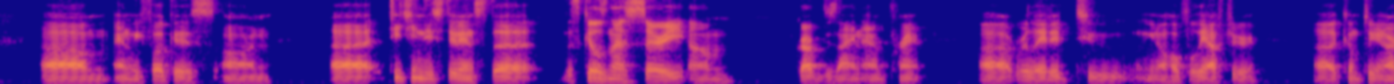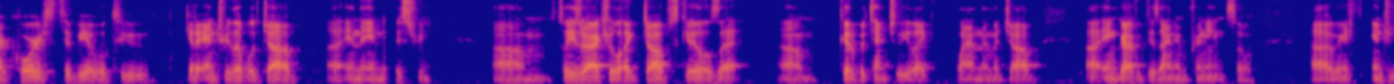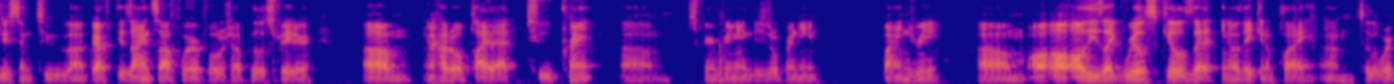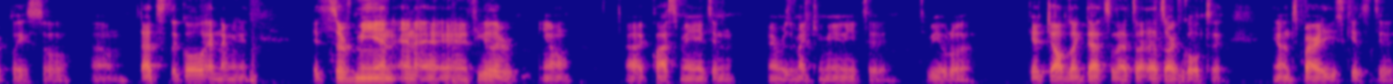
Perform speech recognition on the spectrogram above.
um, and we focus on uh, teaching these students the the skills necessary, um, graphic design and print, uh, related to you know hopefully after uh, completing our course to be able to get an entry level job uh, in the industry. Um, so these are actual like job skills that um, could potentially like land them a job uh, in graphic design and printing. So uh, we introduce them to uh, graphic design software, Photoshop, Illustrator, um, and how to apply that to print, um, screen printing, digital printing, bindery, um, all, all, these like real skills that you know they can apply um, to the workplace. So um, that's the goal. And I mean, it, it served me and, and, and, a few other, you know, uh, classmates and members of my community to, to be able to get jobs like that. So that's, that's our goal to, you know, inspire these kids to,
